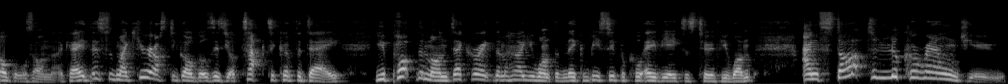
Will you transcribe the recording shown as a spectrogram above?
goggles on okay this is my curiosity goggles is your tactic of the day you pop them on decorate them how you want them they can be super cool aviators too if you want and start to look around you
